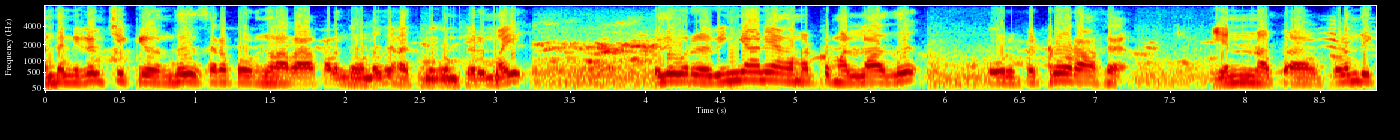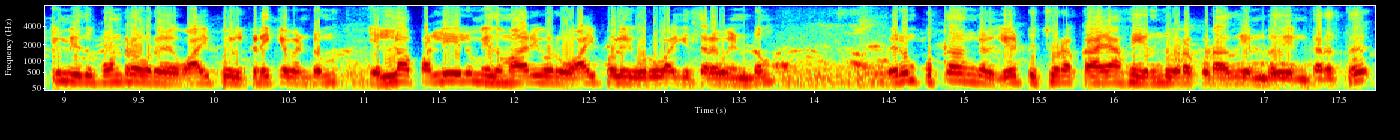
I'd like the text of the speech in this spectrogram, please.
அந்த நிகழ்ச்சிக்கு வந்து சிறப்பு விருந்தினராக கலந்து கொண்டது எனக்கு மிகவும் பெருமை. இது ஒரு விஞ்ஞானியாக மட்டுமல்லாது ஒரு பெற்றோராக என் ப- குழந்தைக்கும் இது போன்ற ஒரு வாய்ப்புகள் கிடைக்க வேண்டும். எல்லா பள்ளியிலும் இது மாதிரி ஒரு வாய்ப்புகளை உருவாக்கி தர வேண்டும். வெறும் புத்தகங்கள் ஏட்டு சுரக்காயாக இருந்துவிடக்கூடாது என்பது என் கருத்து.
